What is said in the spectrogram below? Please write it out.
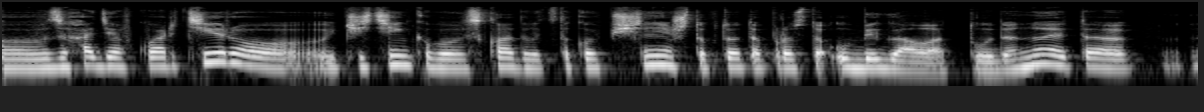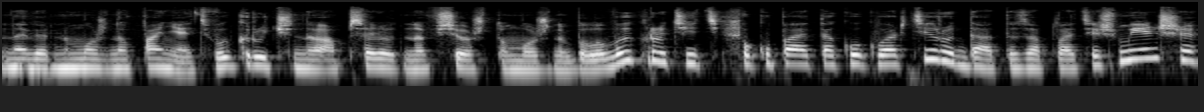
Э, заходя в квартиру, частенько складывается такое впечатление, что кто-то просто убегал оттуда. Но это, наверное, можно понять. Выкручено абсолютно все, что можно было выкрутить. Покупая такую квартиру, да, ты заплатишь меньше,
